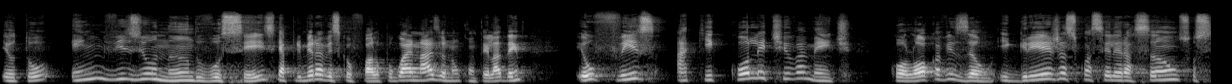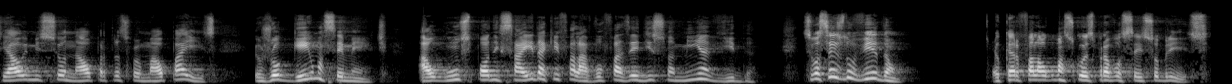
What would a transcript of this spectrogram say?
eu estou envisionando vocês, e é a primeira vez que eu falo para o Guarnaz, eu não contei lá dentro, eu fiz aqui coletivamente. Coloco a visão, igrejas com aceleração social e missional para transformar o país. Eu joguei uma semente. Alguns podem sair daqui e falar: vou fazer disso a minha vida. Se vocês duvidam, eu quero falar algumas coisas para vocês sobre isso.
